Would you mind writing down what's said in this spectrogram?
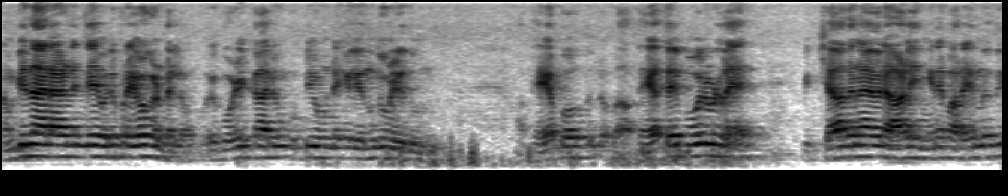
നമ്പിനാരായണന്റെ ഒരു പ്രയോഗം ഉണ്ടല്ലോ ഒരു കോഴിക്കാലും കുപ്പിയും ഉണ്ടെങ്കിൽ എന്തും എഴുതുന്നു അദ്ദേഹം അദ്ദേഹത്തെ പോലുള്ള വിഖ്യാതനായ ഒരാൾ ഇങ്ങനെ പറയുന്നത്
